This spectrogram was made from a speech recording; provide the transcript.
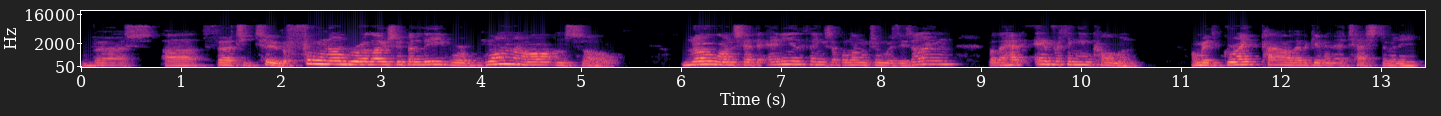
verse uh, 32. The full number of those who believed were one heart and soul. No one said that any of the things that belonged to him was his own, but they had everything in common. And with great power they were given their testimony.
